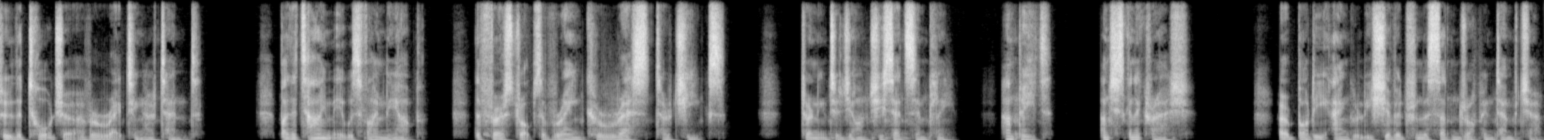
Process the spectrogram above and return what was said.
through the torture of erecting her tent. By the time it was finally up, the first drops of rain caressed her cheeks. Turning to Jon, she said simply, I'm beat. I'm just going to crash. Her body angrily shivered from the sudden drop in temperature.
